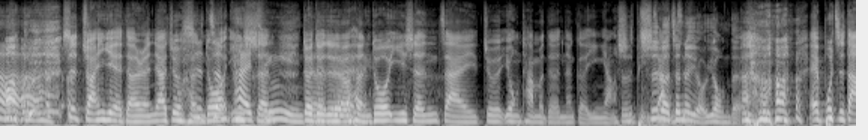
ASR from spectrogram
是专业的，人家就很多医生，对对对，很多医生在就用他们的那个营养食品，吃了真的有用的。哎，不知道，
